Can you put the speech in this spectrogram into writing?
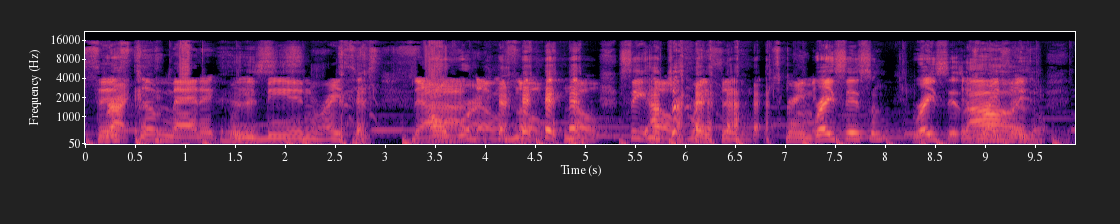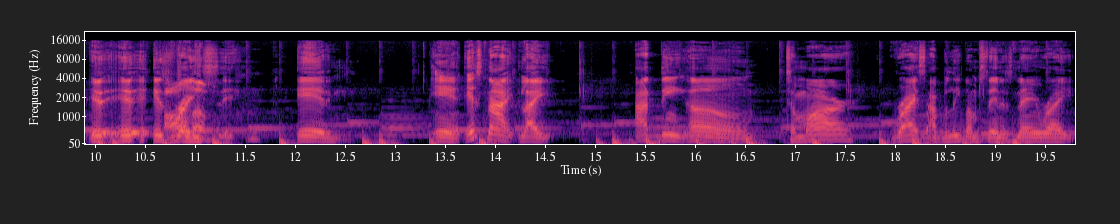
systematically right. being racist. Nah, oh, right. no, no, no. See, no, I'm trying. Racism, screaming. Racism, racism. It's oh, racism. It, it, it's All racist, and and it's not like I think um Tamar Rice. I believe I'm saying his name right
